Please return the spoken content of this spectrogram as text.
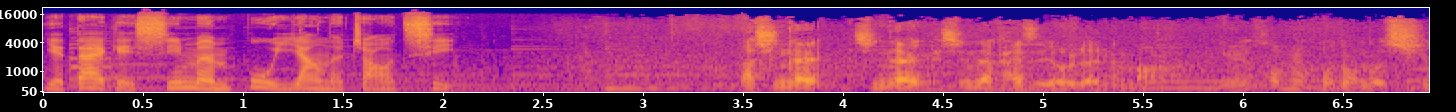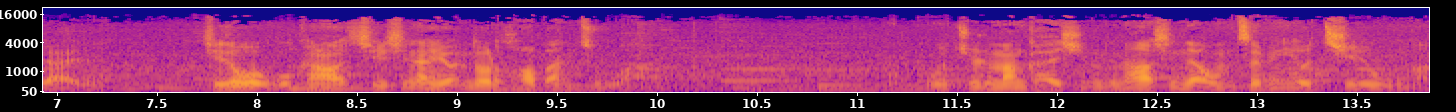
也带给西门不一样的朝气。那现在现在现在开始有人了嘛？因为后面活动都起来了。其实我我看到，其实现在有很多的滑板族啊，我觉得蛮开心的。然后现在我们这边也有街舞嘛，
